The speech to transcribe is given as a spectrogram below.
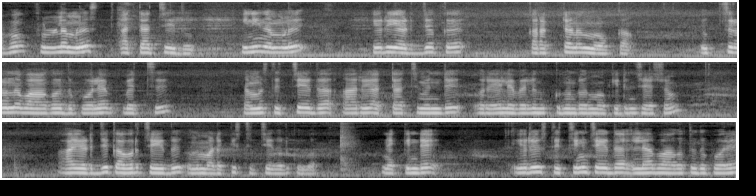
അപ്പോൾ ഫുള്ള് നമ്മൾ അറ്റാച്ച് ചെയ്തു. ഇനി നമ്മൾ ഈ ഒരു എഡ്ജൊക്കെ കറക്റ്റാണെന്ന് നോക്കാം. യുക്സിടുന്ന ഭാഗം ഇതുപോലെ വെച്ച് നമ്മൾ സ്റ്റിച്ച് ചെയ്ത ആ ഒരു അറ്റാച്ച്മെന്റ് ഒരേ ലെവലിൽ നിൽക്കുന്നുണ്ടോ എന്ന് നോക്കിയതിന് ശേഷം ആ എഡ്ജ് കവർ ചെയ്ത് ഒന്ന് മടക്കി സ്റ്റിച്ച് ചെയ്ത് കൊടുക്കുക. നെക്കിന്റെ ഈ ഒരു സ്റ്റിച്ചിങ് ചെയ്ത എല്ലാ ഭാഗത്തും ഇതുപോലെ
